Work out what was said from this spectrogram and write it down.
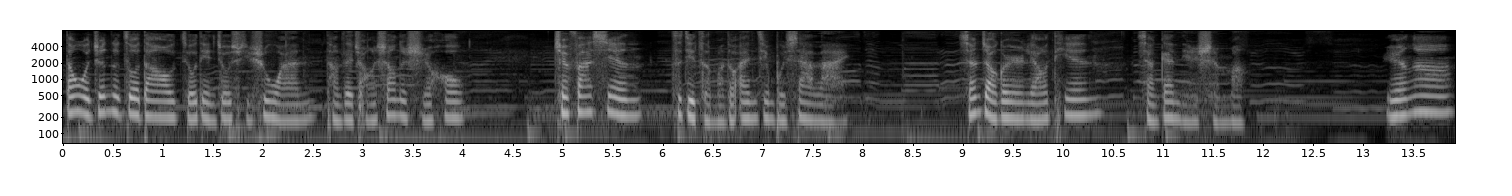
当我真的做到九点就洗漱完，躺在床上的时候，却发现自己怎么都安静不下来。想找个人聊天，想干点什么。人啊，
